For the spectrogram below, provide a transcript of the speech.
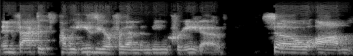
In fact, it's probably easier for them than being creative. So, um,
